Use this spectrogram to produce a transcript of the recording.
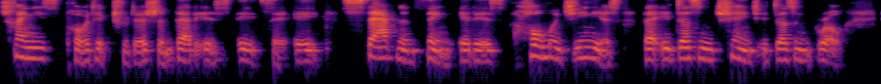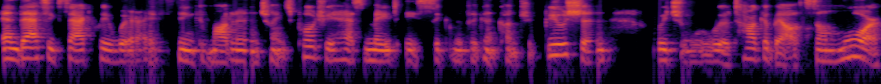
Chinese poetic tradition that is it's a, a, stagnant thing. It is homogeneous, that it doesn't change, it doesn't grow. And that's exactly where I think modern Chinese poetry has made a significant contribution, which we'll talk about some more.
